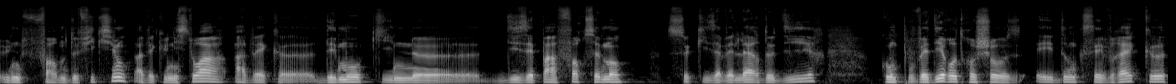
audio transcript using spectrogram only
une forme de fiction, avec une histoire, avec euh, des mots qui ne disaient pas forcément ce qu'ils avaient l'air de dire, qu'on pouvait dire autre chose. Et donc c'est vrai que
